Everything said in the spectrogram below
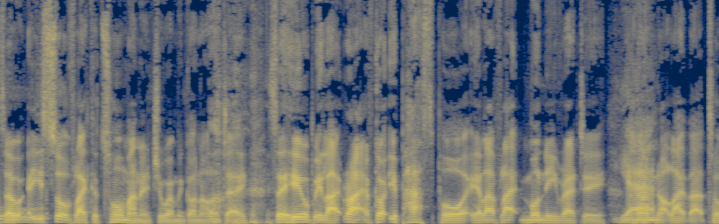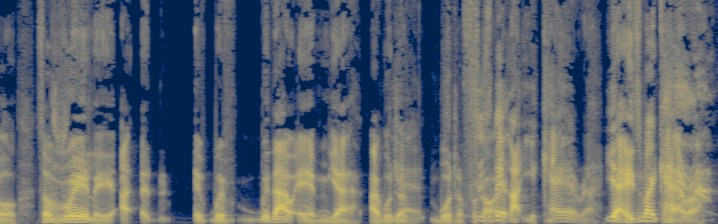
So oh. he's sort of like a tour manager when we go on holiday. so he'll be like, right, I've got your passport. He'll have like money ready. And Yeah. I'm not like that at all. So really, I, if, with without him, yeah, I would have Yeah. would have So it's a bit it. like your carer, yeah, he's my carer.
